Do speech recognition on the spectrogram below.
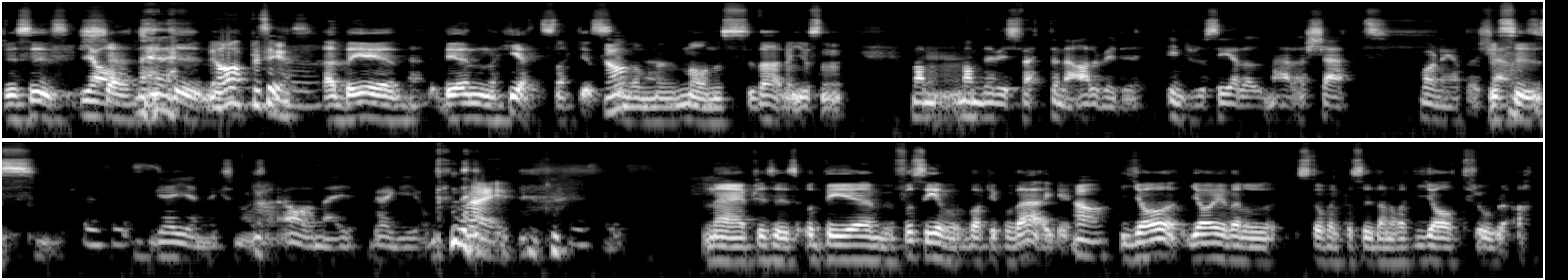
Precis, Ja. ChatGPT. Ja, precis. Ja, det, är, det är en het snackis Ja. inom manusvärlden just nu. Man, man blev ju svettig när Arvid introducerade den här chat, vad den heter, Precis. precis. chat-grejen. Liksom. Och så, Ja. ja. nej, vi har ingen jobb. Nej. precis. Nej, precis. Och det får se vart det är på väg. Ja. Jag, jag är väl, står väl på sidan av att jag tror att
